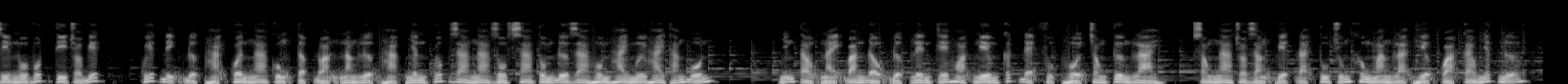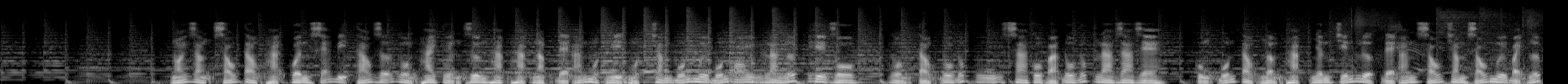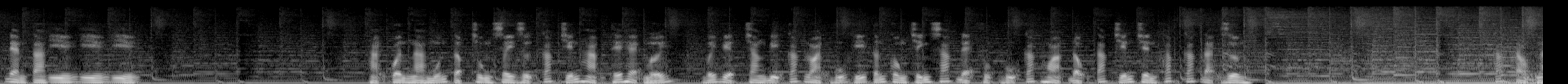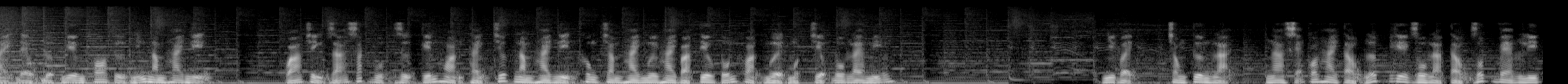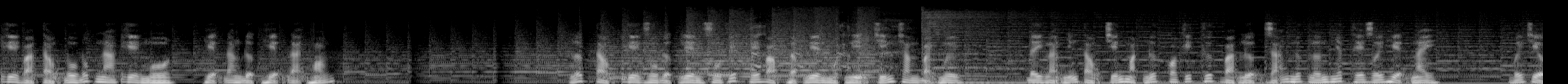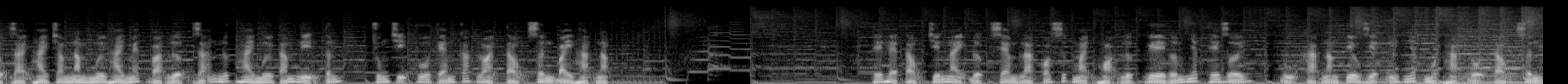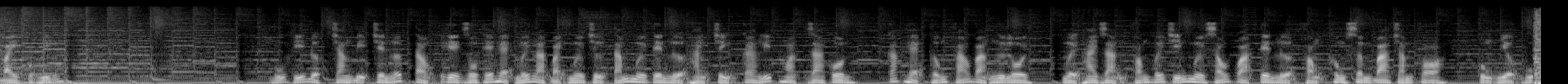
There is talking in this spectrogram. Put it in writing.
Dmitry cho biết, quyết định được Hải quân Nga cùng Tập đoàn Năng lượng Hạt nhân Quốc gia Nga Rosatom đưa ra hôm 22 tháng 4. Những tàu này ban đầu được lên kế hoạch nghiêm cất để phục hồi trong tương lai, song Nga cho rằng việc đại tu chúng không mang lại hiệu quả cao nhất nữa. Nói rằng 6 tàu hải quân sẽ bị tháo rỡ gồm hai thuyền dương hạng hạng nặng đề án 1144 Oilan lớp gồm tàu Đô đốc Usako và Đô đốc Lazaze, cùng 4 tàu ngầm hạt nhân chiến lược đề án 667 lớp Delta II. Hải quân Nga muốn tập trung xây dựng các chiến hạm thế hệ mới, với việc trang bị các loại vũ khí tấn công chính xác để phục vụ các hoạt động tác chiến trên khắp các đại dương. Các tàu này đều được niêm pho từ những năm 2000. Quá trình giá sắt vụn dự kiến hoàn thành trước năm 2022 và tiêu tốn khoảng 11 triệu đô la Mỹ. Như vậy, trong tương lai, Nga sẽ có hai tàu lớp Kezo là tàu Zotvelike và tàu Dodokna Kemo, hiện đang được hiện đại hóa. Lớp tàu Kezo được Liên Xô thiết kế vào thập niên 1970. Đây là những tàu chiến mặt nước có kích thước và lượng giãn nước lớn nhất thế giới hiện nay. Với chiều dài 252 m và lượng giãn nước 28.000 tấn, chúng chỉ thua kém các loại tàu sân bay hạng nặng thế hệ tàu chiến này được xem là có sức mạnh hỏa lực ghê gớm nhất thế giới, đủ khả năng tiêu diệt ít nhất một hạm đội tàu sân bay của Mỹ. Vũ khí được trang bị trên lớp tàu Kezo thế hệ mới là 70-80 tên lửa hành trình Calip hoặc Zakon, các hệ thống pháo và ngư lôi, 12 dàn phóng với 96 quả tên lửa phòng không xâm 300 for, cùng nhiều vũ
